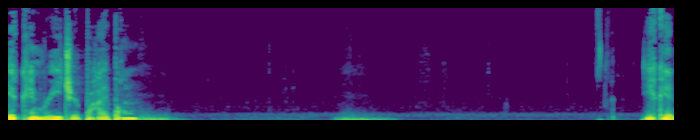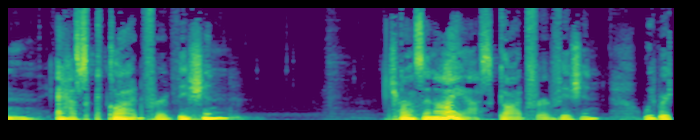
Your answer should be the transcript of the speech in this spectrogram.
you can read your Bible. You can ask God for a vision. Charles and I asked God for a vision. We were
